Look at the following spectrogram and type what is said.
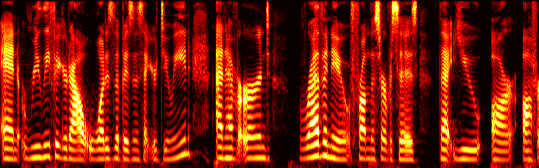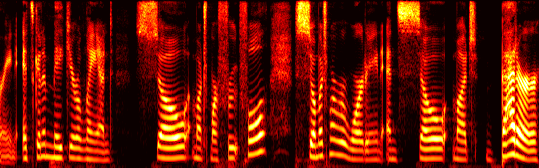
and really figured out what is the business that you're doing and have earned revenue from the services that you are offering. It's going to make your land so much more fruitful, so much more rewarding, and so much better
